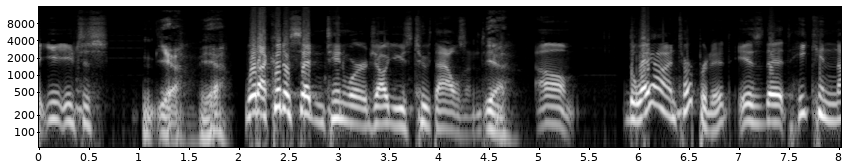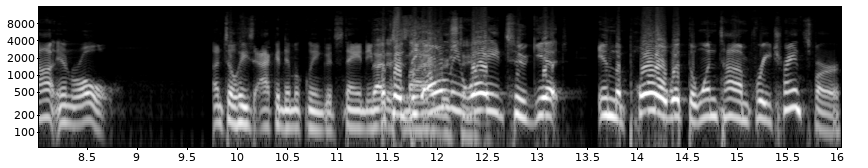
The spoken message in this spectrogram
you you just Yeah, yeah, what I could have said in ten words, I'll use two thousand. yeah. Um, the way I interpret it is that he cannot enroll until he's academically in good standing That because the only way to get in the portal with the one-time free transfer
